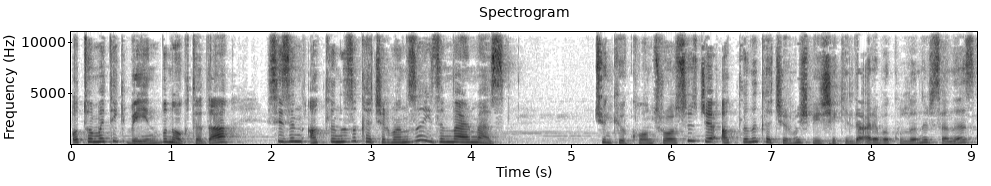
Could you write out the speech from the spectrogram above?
Otomatik beyin bu noktada sizin aklınızı kaçırmanıza izin vermez. Çünkü kontrolsüzce aklını kaçırmış bir şekilde araba kullanırsanız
